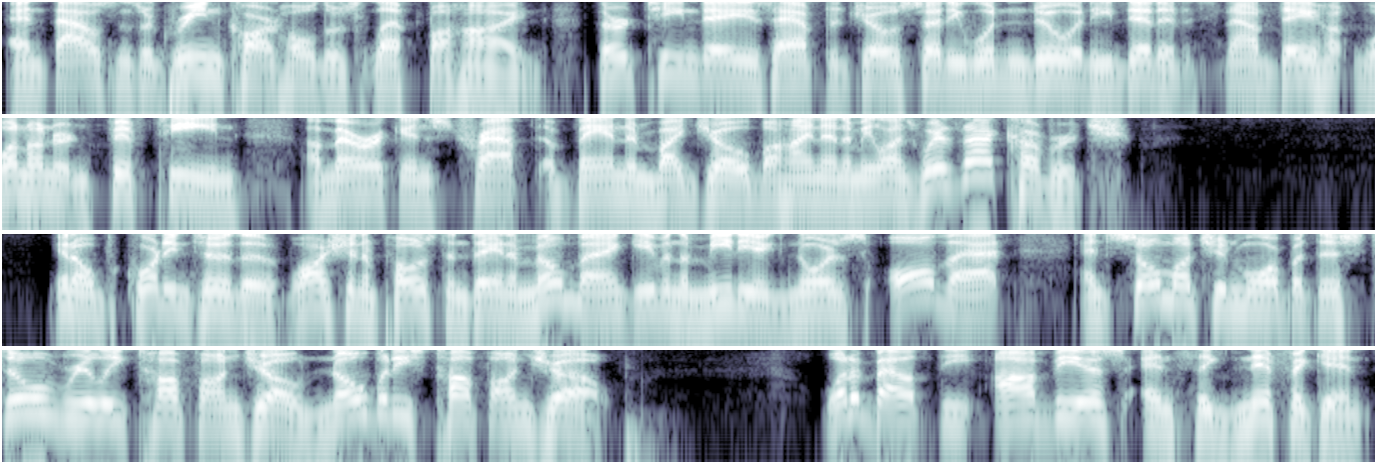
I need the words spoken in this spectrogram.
and thousands of green card holders left behind. 13 days after Joe said he wouldn't do it, he did it. It's now day 115 Americans trapped, abandoned by Joe behind enemy lines. Where's that coverage? You know, according to the Washington Post and Dana Milbank, even the media ignores all that and so much and more, but they're still really tough on Joe. Nobody's tough on Joe. What about the obvious and significant,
